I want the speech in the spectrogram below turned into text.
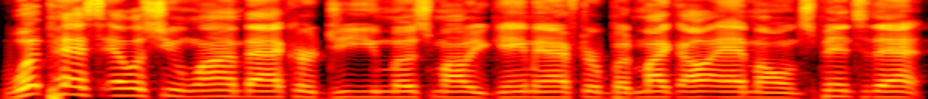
what past LSU linebacker do you most model your game after? But Mike, I'll add my own spin to that.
